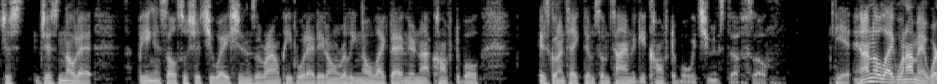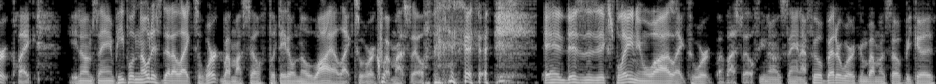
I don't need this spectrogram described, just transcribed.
just just know that being in social situations around people that they don't really know like that and they're not comfortable, it's going to take them some time to get comfortable with you and stuff. So, yeah. And I know, like, when I'm at work, like, you know what I'm saying? People notice that I like to work by myself, but they don't know why I like to work by myself. and this is explaining why I like to work by myself. You know what I'm saying? I feel better working by myself because,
